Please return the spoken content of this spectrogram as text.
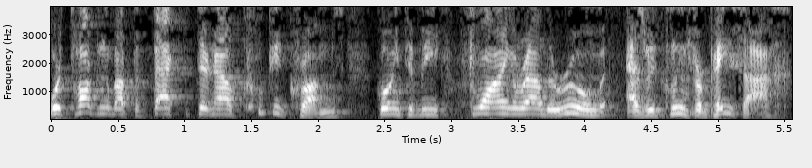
We're talking about the fact that there are now cookie crumbs going to be flying around the room as we clean for Pesach.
